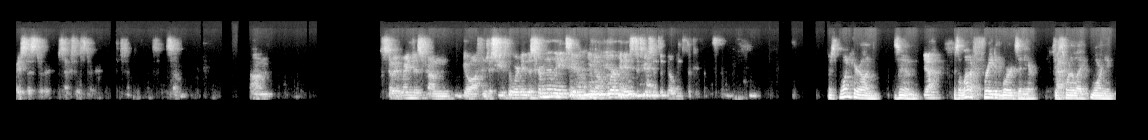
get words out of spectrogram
racist or sexist or so. Um, so it ranges from go off and just use the word indiscriminately to, you know, work in institutions and build institutions. There's one here on Zoom. Yeah, There's a lot of freighted words in here. Just want to like warn you.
